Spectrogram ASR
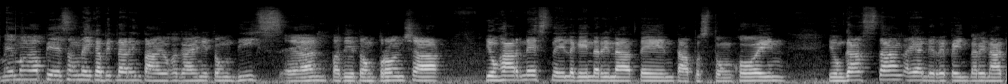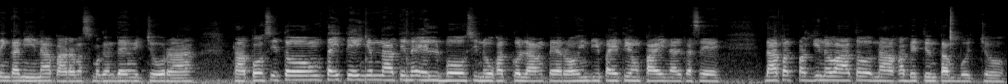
may mga piyesang naikabit na rin tayo kagaya nitong disc, ayan, pati itong front shock, yung harness na ilagay na rin natin, tapos tong coin, yung gas tank, ayan, nirepaint na rin natin kanina para mas maganda yung itsura. Tapos itong titanium natin na elbow, sinukat ko lang pero hindi pa ito yung final kasi dapat pag ginawa to, nakakabit yung tambutso.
